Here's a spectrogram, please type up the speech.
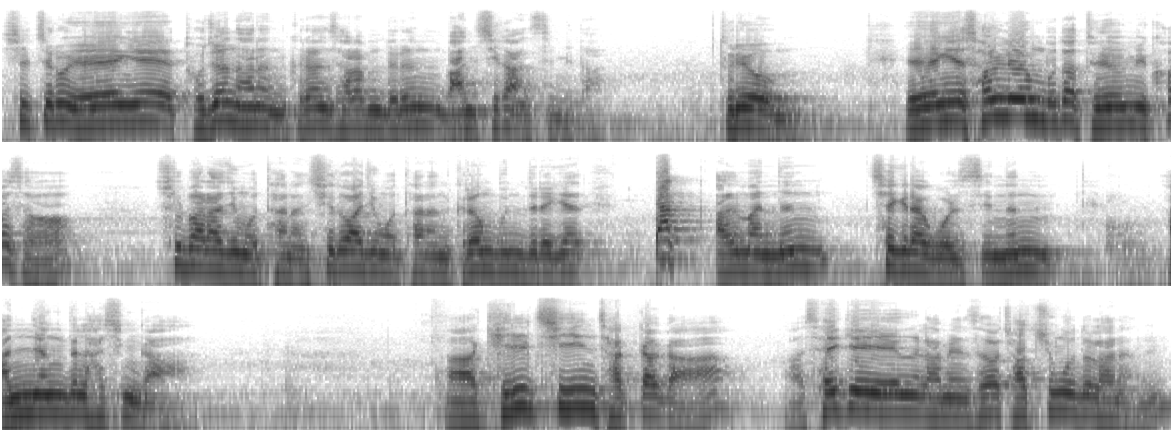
실제로 여행에 도전하는 그런 사람들은 많지가 않습니다. 두려움, 여행의 설레움보다 두려움이 커서 출발하지 못하는, 시도하지 못하는 그런 분들에게 딱 알맞는 책이라고 볼 수 있는 안녕들 하신가. 아, 길치인 작가가 아, 세계 여행을 하면서 좌충우돌하는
